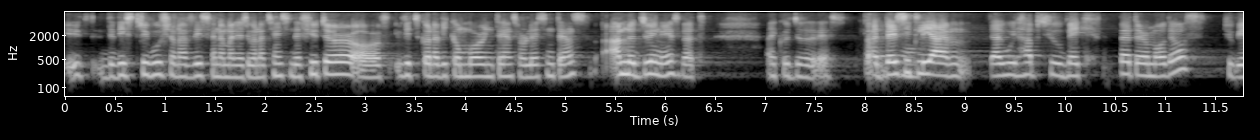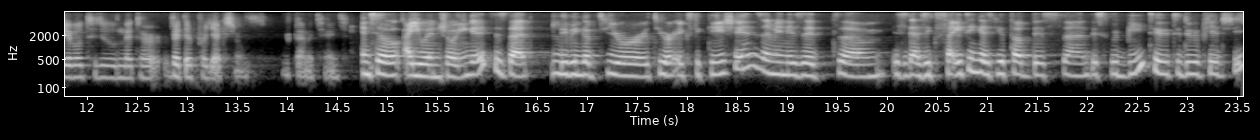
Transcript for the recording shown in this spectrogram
the distribution of this phenomenon is going to change in the future or if it's going to become more intense or less intense. I'm not doing this, but I could do this. But basically, yeah. I'm that we have to make better models to be able to do better better projections with climate change. And so, are you enjoying it? Is that living up to your to your expectations? I mean, is it um, is it as exciting as you thought this uh, this would be to to do a PhD?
